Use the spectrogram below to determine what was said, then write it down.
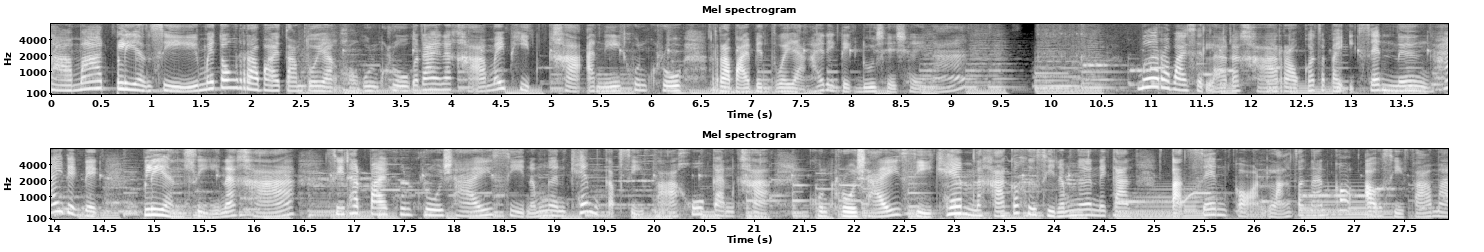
สามารถเปลี่ยนสีไม่ต้องระบายตามตัวอย่างของคุณครูก็ได้นะคะ ไม่ผิดค่ะ อันนี้คุณครูระบายเป็นตัวอย่างให้เด็กๆดูเฉยๆนะ เมื่อระบายเสร็จแล้วนะคะ เราก็จะไปอีกเส้นหนึ่งให้เด็กๆเปลี่ยนสีนะคะ สีถัดไปคุณครูใช้สีน้ำเงินเข้มกับสีฟ้าคู่กันค่ะ คุณครูใช้สีเข้มนะคะ ก็คือสีน้ำเงินในการตัดเส้นก่อน หลังจากนั้นก็เอาสีฟ้ามา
